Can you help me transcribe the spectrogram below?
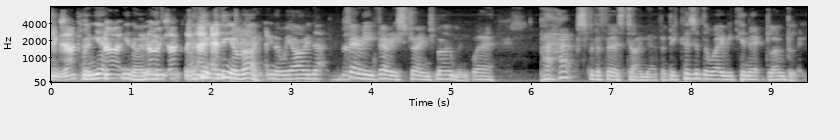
Exactly. And yet, no, you know, no, exactly. I, think, and, I think you're right. You know, we are in that very, very strange moment where perhaps for the first time ever, because of the way we connect globally,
